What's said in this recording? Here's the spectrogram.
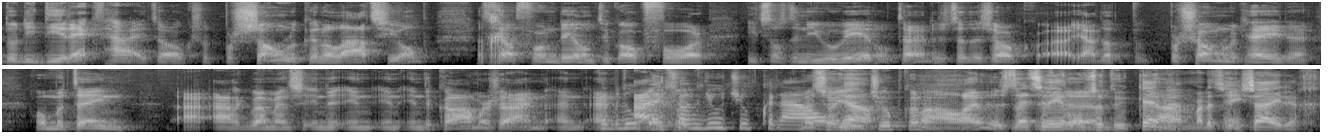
door die directheid ook een soort persoonlijke relatie op. Dat geldt voor een deel natuurlijk ook voor iets als de nieuwe wereld. Hè? Dus dat is ook uh, ja, dat persoonlijkheden gewoon meteen eigenlijk bij mensen in de, in, in, in de kamer zijn. En, Je bedoelt met zo'n YouTube-kanaal? Met zo'n Ja. YouTube-kanaal. Hè? Dus Mensen dat leren ons natuurlijk kennen, ja, maar dat is eenzijdig.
